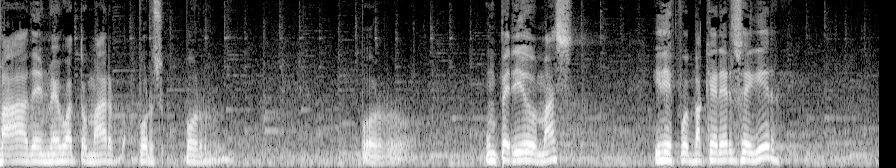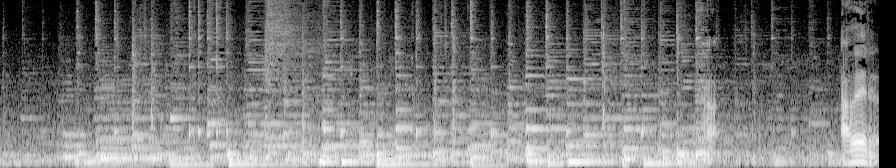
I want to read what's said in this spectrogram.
va de nuevo a tomar por, por, por un periodo más y después va a querer seguir. A, ver,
